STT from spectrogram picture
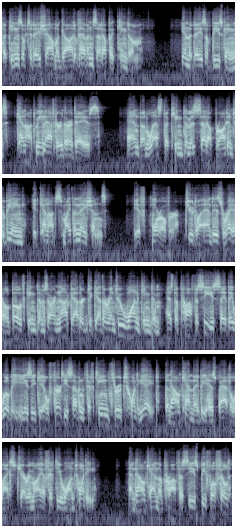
the kings of today shall the God of heaven set up a kingdom. In the days of these kings, cannot mean after their days. And unless the kingdom is set up brought into being, it cannot smite the nations, if, moreover, Judah and Israel both kingdoms are not gathered together into one kingdom, as the prophecies say they will be Ezekiel 37:15 through 28, then how can they be his battle axe Jeremiah 51:20? And how can the prophecies be fulfilled?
